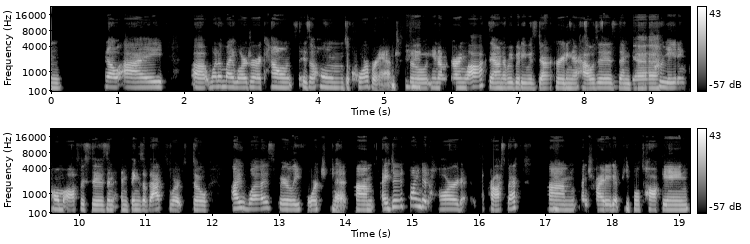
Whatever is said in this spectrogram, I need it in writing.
you know, I uh, one of my larger accounts is a home decor brand. Mm-hmm. So, you know, during lockdown, everybody was decorating their houses and yeah. creating home offices and, and things of that sort. So I was fairly fortunate. Um, I did find it hard to prospect mm. um, and try to get people talking.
